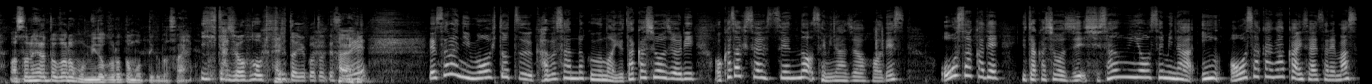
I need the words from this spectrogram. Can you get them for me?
まあその辺のところも見どころと思ってください。生きた情報を聞けるということですね。はいえさらにもう一つ、株365の豊か商事より、岡崎さん出演のセミナー情報です。大阪で豊か商事資産運用セミナー in 大阪が開催されます。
